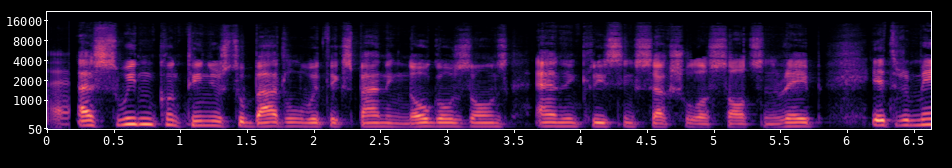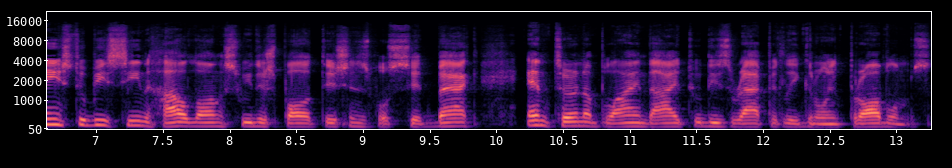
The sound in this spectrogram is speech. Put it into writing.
eh. As Sweden continues to battle with expanding no go zones and increasing sexual assaults and rape, it remains to be seen how long Swedish politicians will sit back and turn a blind eye to these rapidly growing problems.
